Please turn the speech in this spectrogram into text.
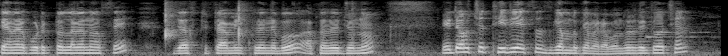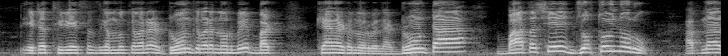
ক্যামেরা প্রোটেক্টর লাগানো আছে। জাস্ট এটা আমি খুলে নেব আপনাদের জন্য। এটা হচ্ছে থ্রি এক্সেস গ্যাম্বল ক্যামেরা বন্ধুরা দেখতে পাচ্ছেন? এটা three axis gimbal camera drone camera নড়বে বাট ক্যামেরাটা নড়বে না। ড্রোনটা বাতাসে যতই নড়ুক, আপনার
